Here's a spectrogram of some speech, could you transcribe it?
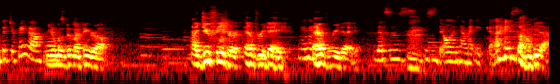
Almost bit your finger off. You almost bit my finger off. I do feed her every day, every day. This is this is the only time I eat, guys. Oh yeah.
